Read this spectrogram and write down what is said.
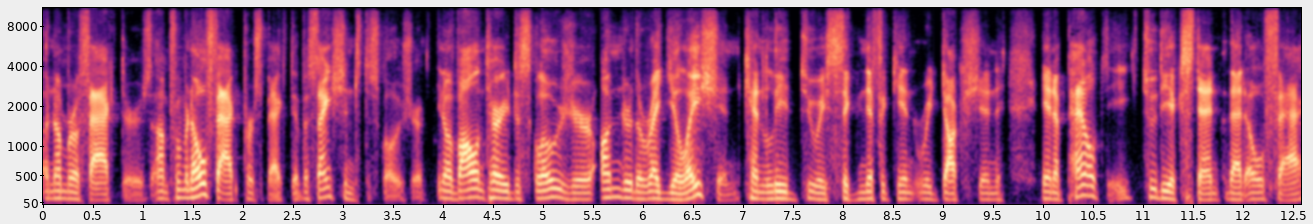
a number of factors. Um, from an ofac perspective a sanctions disclosure. You know voluntary disclosure under the regulation can lead to a significant reduction in a penalty to the extent that ofac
